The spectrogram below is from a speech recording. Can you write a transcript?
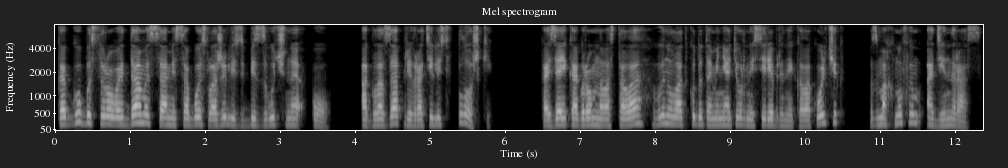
как губы суровой дамы сами собой сложились в беззвучное «О», а глаза превратились в плошки. Хозяйка огромного стола вынула откуда-то миниатюрный серебряный колокольчик, взмахнув им один раз.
